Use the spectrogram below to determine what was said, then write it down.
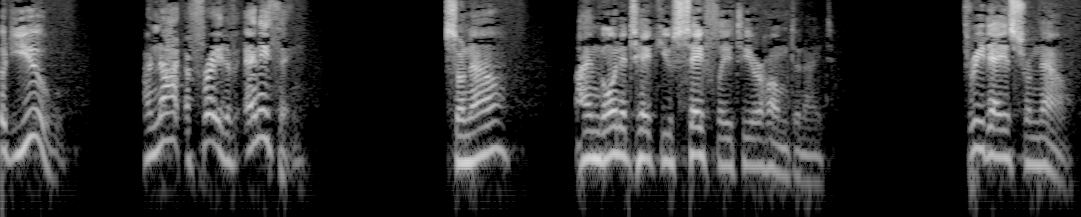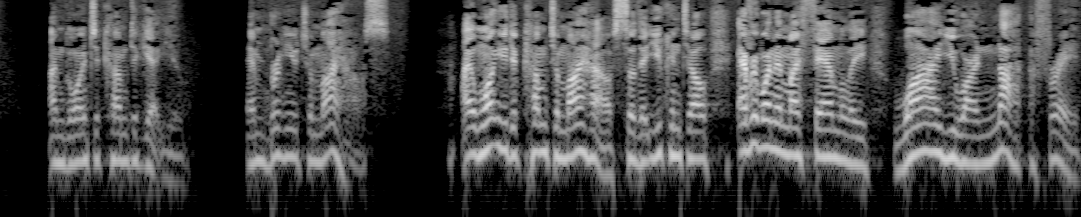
But you are not afraid of anything. So now I am going to take you safely to your home tonight. Three days from now, I'm going to come to get you and bring you to my house. I want you to come to my house so that you can tell everyone in my family why you are not afraid.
